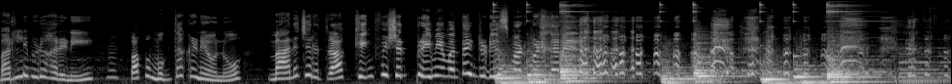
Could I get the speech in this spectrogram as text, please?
ಬರ್ಲಿ ಬಿಡು ಹರಿಣಿ. ಪಾಪ ಮುಗ್ಧ ಕಣೆ ಅವನು. ಮ್ಯಾನೇಜರ್ ಹತ್ರ ಕಿಂಗ್ ಫಿಶರ್ ಪ್ರೀಮಿಯಂ ಅಂತ ಇಂಟ್ರೊಡ್ಯೂಸ್ ಮಾಡ್ಕೊಂಡಿದ್ದಾನೆ.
